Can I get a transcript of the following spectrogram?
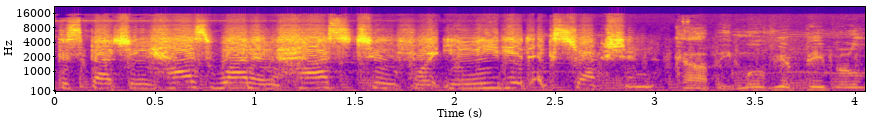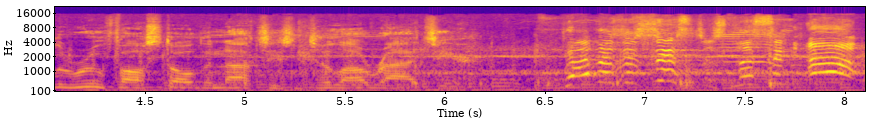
Dispatching has one and has two for immediate extraction. Copy. Move your people to the roof. I'll stall the Nazis until our ride's here. Brothers and sisters, listen up!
